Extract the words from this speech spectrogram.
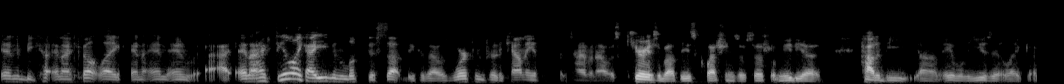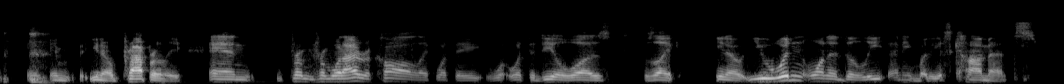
and because, and I felt like, and and and I, and I feel like I even looked this up because I was working for the county at the time, and I was curious about these questions of social media, how to be um, able to use it like, in, in, you know, properly. And from from what I recall, like what they what, what the deal was was like, you know, you wouldn't want to delete anybody's comments,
